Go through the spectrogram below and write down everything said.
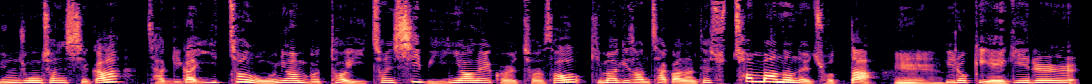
윤중천 씨가 자기가 2005년부터 2012년에 걸쳐서 김학의 전 차관한테 수천만 원을 줬다. 예, 이렇게 얘기를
